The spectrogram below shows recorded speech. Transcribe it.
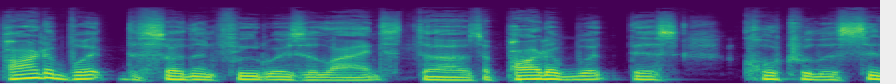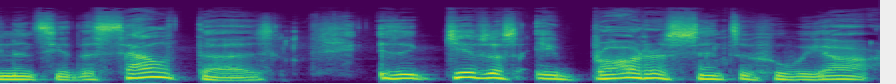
Part of what the Southern Foodways Alliance does, a part of what this cultural ascendancy of the South does, is it gives us a broader sense of who we are.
